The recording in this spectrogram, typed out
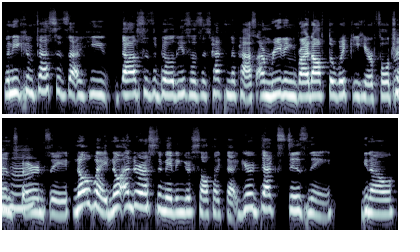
when he confesses that he doubts his abilities as a technopath. I'm reading right off the wiki here, full Mhm. transparency. No way, no underestimating yourself like that. You're Dex Dizznee, you know.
